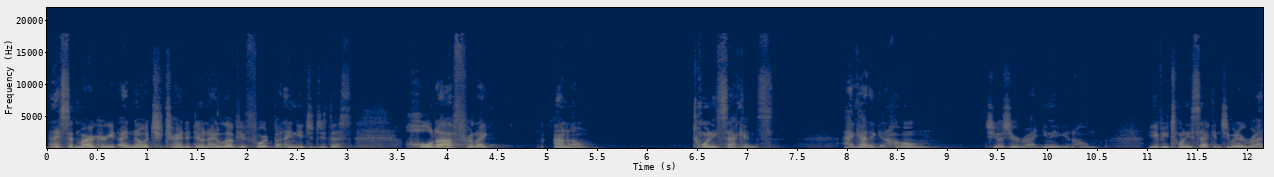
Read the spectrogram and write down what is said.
And I said, Marguerite, I know what you're trying to do, and I love you for it, but I need you to do this. Hold off for like, I don't know, 20 seconds. I got to get home. She goes, You're right. You need to get home. I'll give you 20 seconds. You better run.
